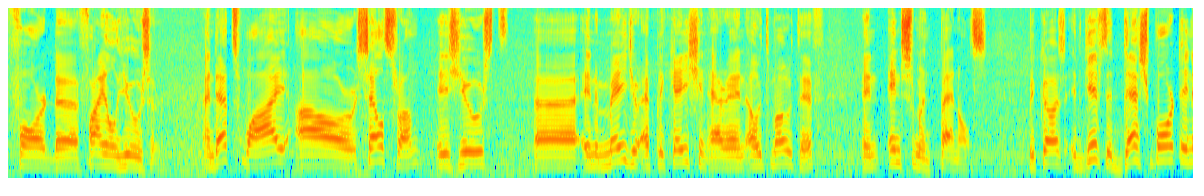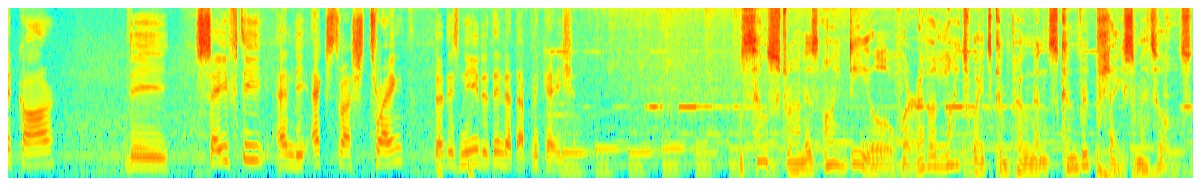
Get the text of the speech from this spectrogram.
for the final user. And that's why our Celstran is used uh, in a major application area in automotive in instrument panels because it gives the dashboard in a car the safety and the extra strength that is needed in that application. Celstran is ideal wherever lightweight components can replace metals.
